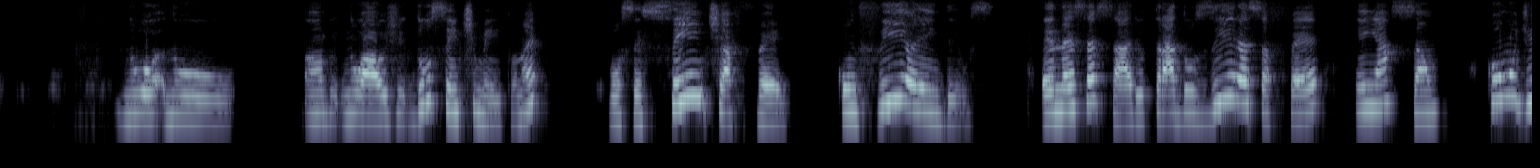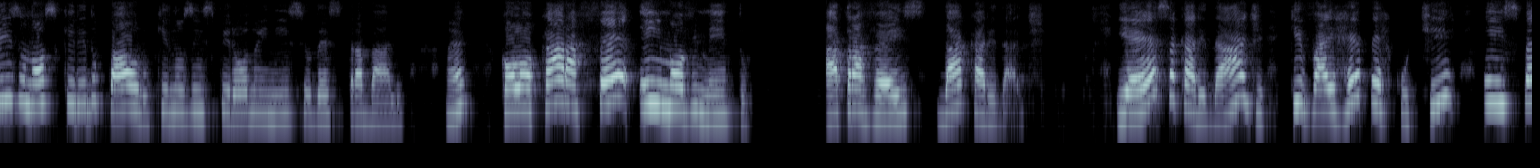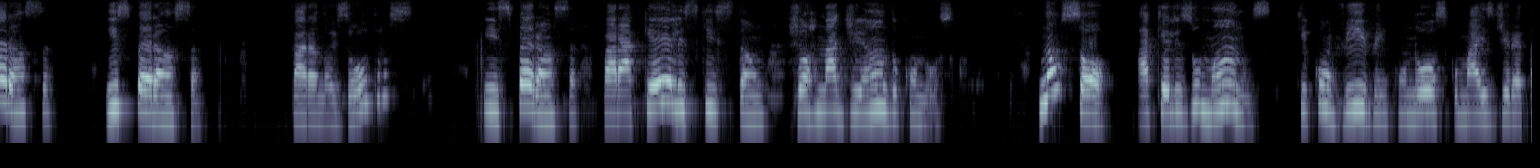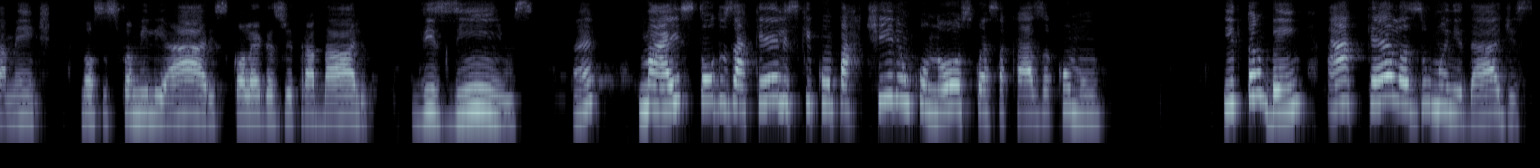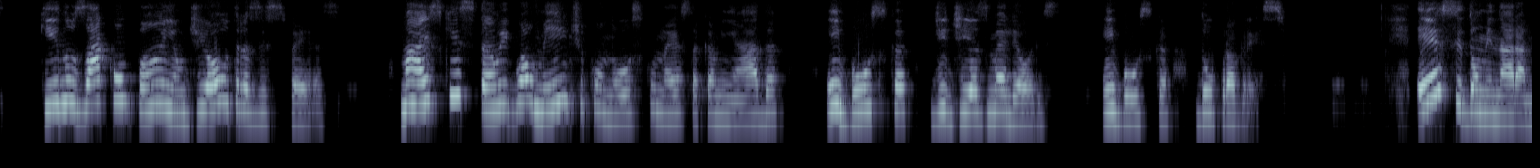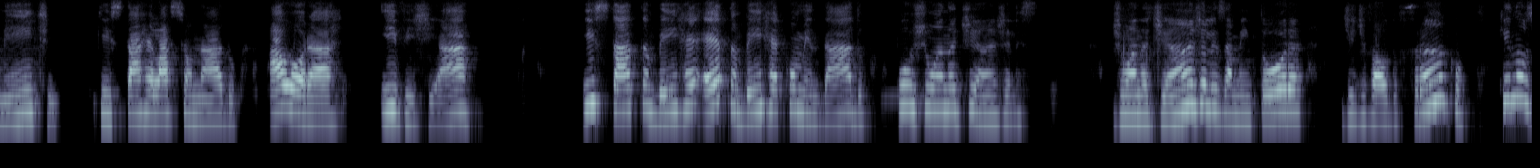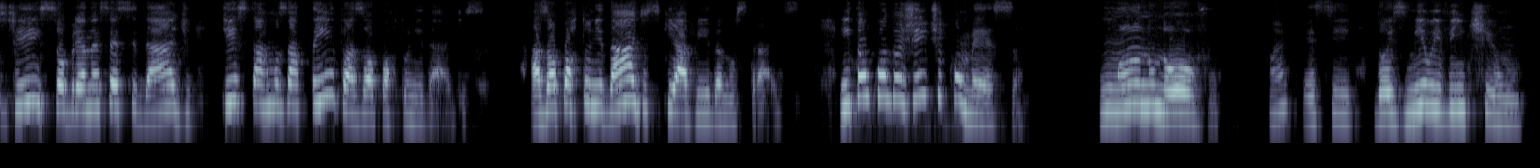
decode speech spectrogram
no, no, no auge do sentimento, né? Você sente a fé, confia em Deus é necessário traduzir essa fé em ação, como diz o nosso querido Paulo, que nos inspirou no início desse trabalho. Né? Colocar a fé em movimento através da caridade. E é essa caridade que vai repercutir em esperança. Esperança para nós outros e esperança para aqueles que estão jornadeando conosco não só aqueles humanos que convivem conosco mais diretamente, nossos familiares, colegas de trabalho, vizinhos, né? mas todos aqueles que compartilham conosco essa casa comum. E também aquelas humanidades que nos acompanham de outras esferas, mas que estão igualmente conosco nessa caminhada em busca de dias melhores, em busca do progresso. Esse dominar a mente, que está relacionado ao orar e vigiar, está também é também recomendado por Joana de Ângeles. Joana de Ângeles, a mentora de Divaldo Franco, que nos diz sobre a necessidade de estarmos atentos às oportunidades as oportunidades que a vida nos traz. Então, quando a gente começa um ano novo, né, esse 2021,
